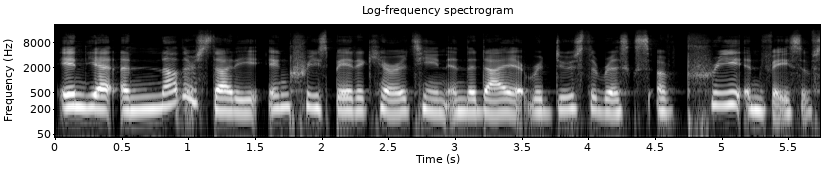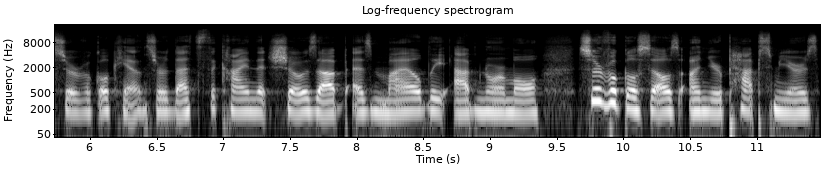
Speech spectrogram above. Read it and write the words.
In yet another study, increased beta carotene in the diet reduced the risks of pre invasive cervical cancer. That's the kind that shows up as mildly abnormal cervical cells on your pap smears,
